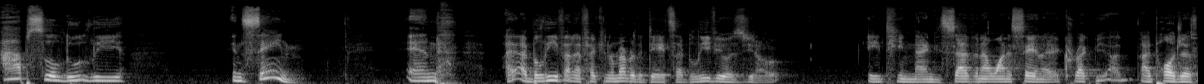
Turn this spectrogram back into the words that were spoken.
absolutely insane. And I, I believe, and if I can remember the dates, I believe it was, you know, 1897, I want to say, and I correct me, I, I apologize,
